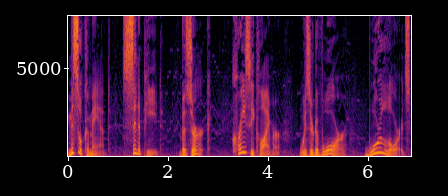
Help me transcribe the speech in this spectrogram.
Missile Command, Centipede, Berserk, Crazy Climber, Wizard of Wor, Warlords,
